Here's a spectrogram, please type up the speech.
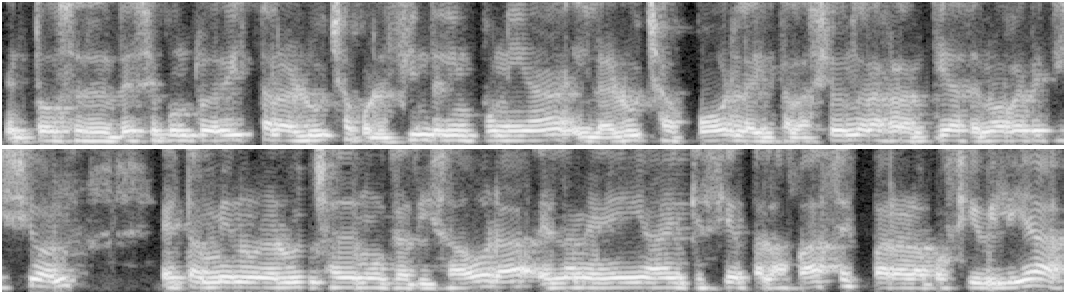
Entonces, desde ese punto de vista, la lucha por el fin de la impunidad y la lucha por la instalación de las garantías de no repetición es también una lucha democratizadora en la medida en que sienta las bases para la posibilidad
